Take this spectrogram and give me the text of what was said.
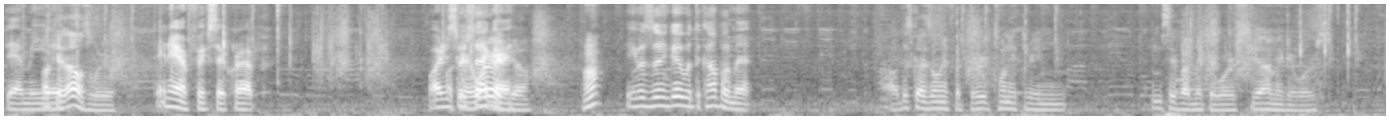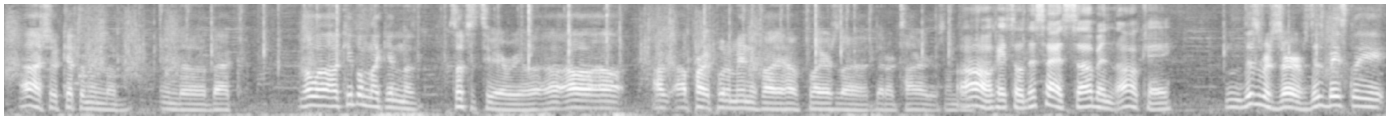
Damn EA. Okay, that was weird. They never fix their crap. Why did you Okay, switch that guy? go? Huh? He was doing good with the compliment. Oh, this guy's only for thir- 23. Let me see if I make it worse. Yeah, I make it worse. Ah, I should have kept him in the in the back. No, well, I'll keep him like in the substitute area. Uh, I'll, I'll, I'll, I'll probably put them in if I have players that, that are tired or something. Oh, okay. So this has sub and oh, okay. Mm, This is reserves. This basically,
